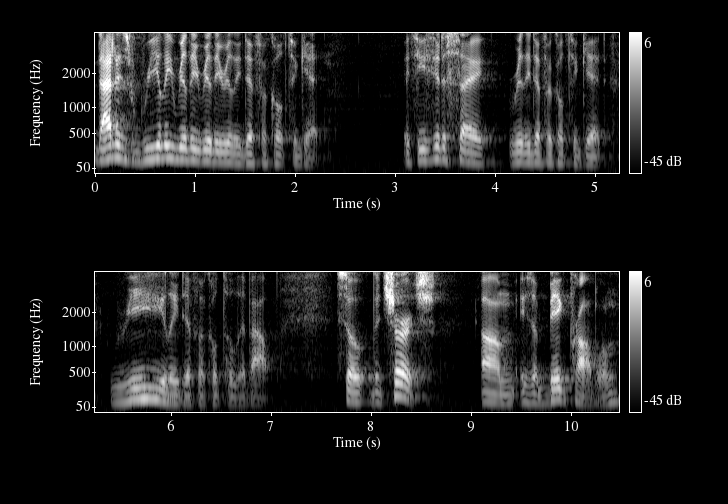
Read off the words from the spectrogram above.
that is really, really, really, really difficult to get. It's easy to say, really difficult to get really difficult to live out. So the church um, is a big problem.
